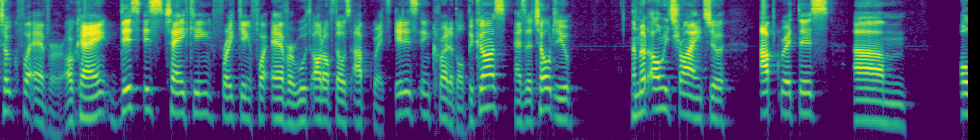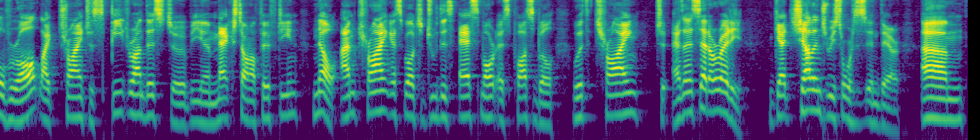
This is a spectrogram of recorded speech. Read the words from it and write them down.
took forever, okay? This is taking freaking forever with all of those upgrades. It is incredible because, as I told you, I'm not only trying to upgrade this um, overall, like trying to speed run this to be a max Town Hall 15. No, I'm trying as well to do this as smart as possible with trying to, as I said already, get challenge resources in there, um,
